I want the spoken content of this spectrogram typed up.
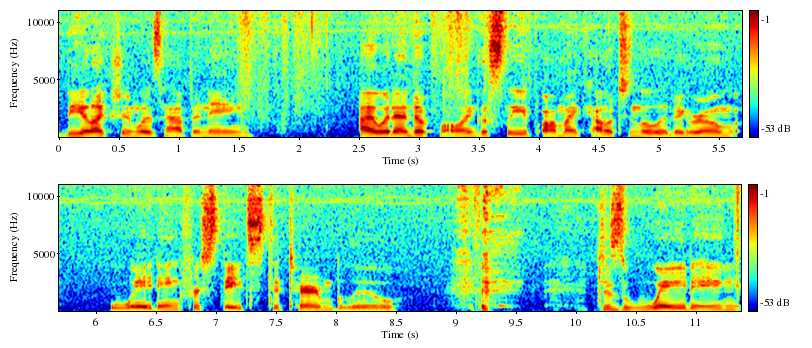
the election was happening, I would end up falling asleep on my couch in the living room, waiting for states to turn blue. just waiting.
